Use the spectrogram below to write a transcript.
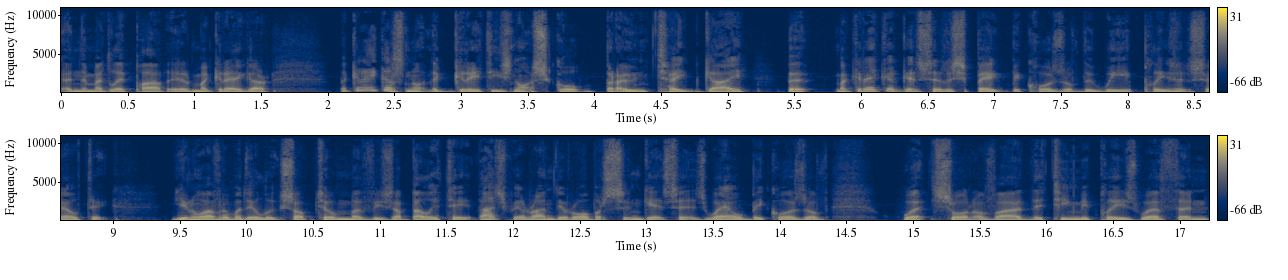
in the middle part there, McGregor. McGregor's not the great. He's not a Scott Brown type guy, but McGregor gets the respect because of the way he plays at Celtic. You know, everybody looks up to him with his ability. That's where Andy Robertson gets it as well because of what sort of uh, the team he plays with and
